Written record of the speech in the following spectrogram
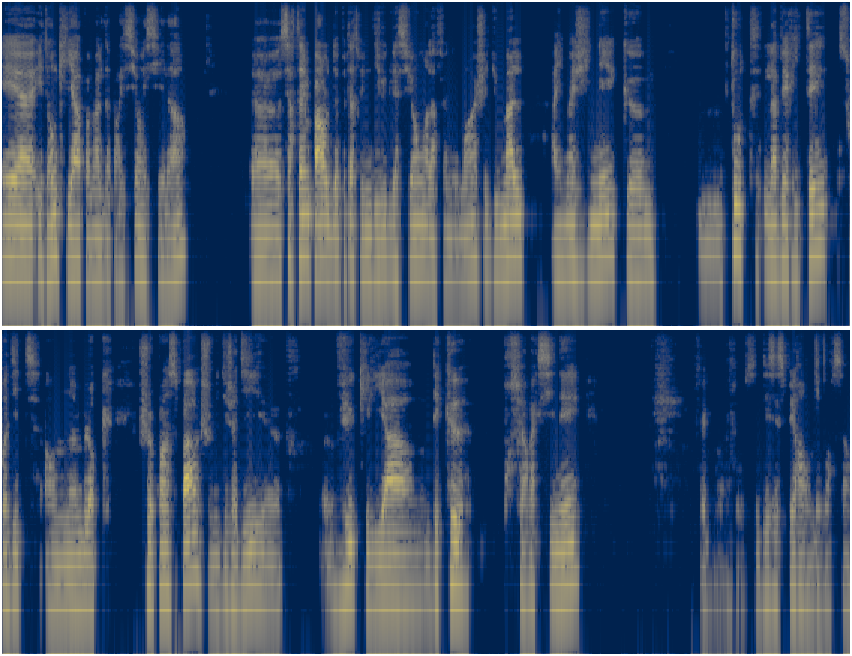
Et, euh, et, donc il y a pas mal d'apparitions ici et là. Euh, certains parlent de peut-être une divulgation à la fin du mois. J'ai du mal à imaginer que toute la vérité soit dite en un bloc. Je pense pas, je l'ai déjà dit, euh, vu qu'il y a des queues pour se faire vacciner, c'est désespérant de voir ça.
